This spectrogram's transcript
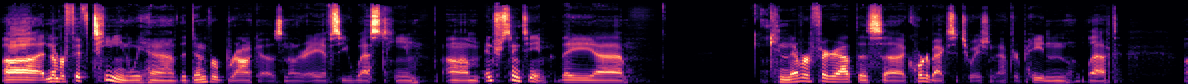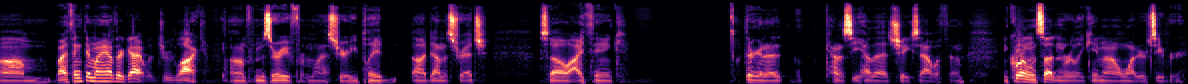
Uh, at number 15, we have the Denver Broncos, another AFC West team. Um, interesting team. They uh, can never figure out this uh, quarterback situation after Peyton left. Um, but I think they might have their guy with Drew Lock um, from Missouri from last year. He played uh, down the stretch. So I think they're going to kind of see how that shakes out with them. And Courtland Sutton really came out on wide receiver.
